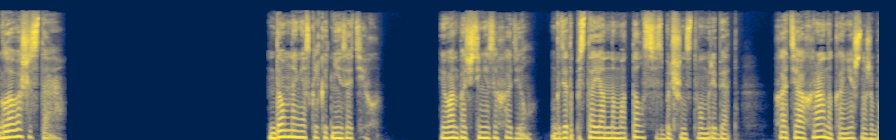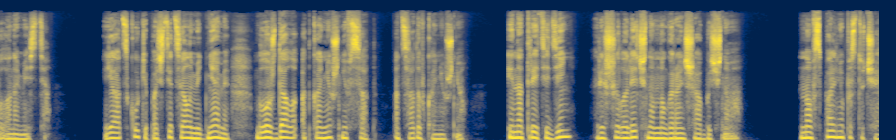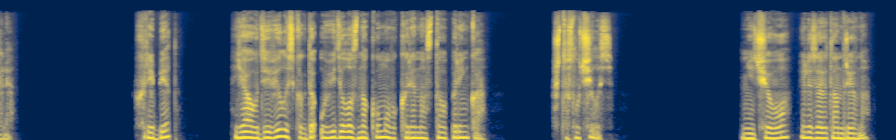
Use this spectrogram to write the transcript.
Глава шестая. Дом на несколько дней затих. Иван почти не заходил, где-то постоянно мотался с большинством ребят, хотя охрана, конечно же, была на месте. Я от скуки почти целыми днями блуждала от конюшни в сад, от сада в конюшню. И на третий день решила лечь намного раньше обычного. Но в спальню постучали. Хребет? Я удивилась, когда увидела знакомого коренастого паренька. Что случилось? Ничего, Елизавета Андреевна,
